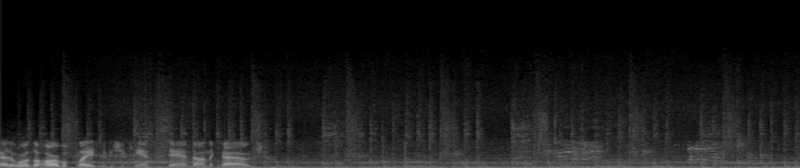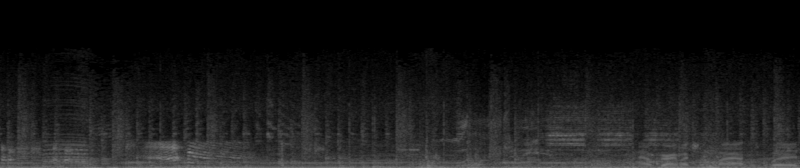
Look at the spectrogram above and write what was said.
Yeah, the world's a horrible place because you can't stand on the couch. Now very much in last place.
